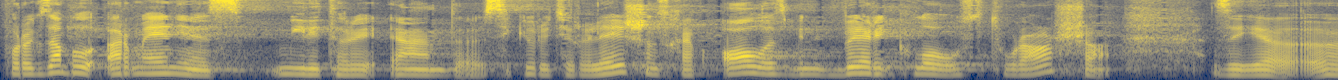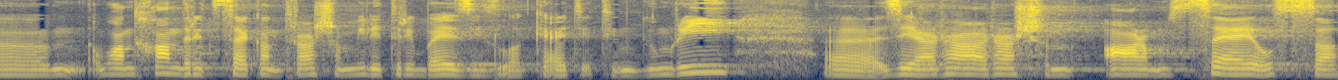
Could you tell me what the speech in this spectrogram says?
For example, Armenia's military and uh, security relations have always been very close to Russia. The uh, um, 102nd Russian military base is located in Gyumri. Uh, there are Russian arms sales. Uh,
